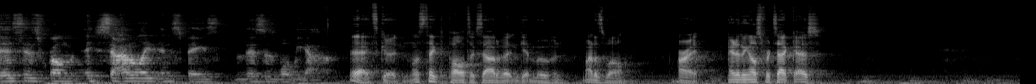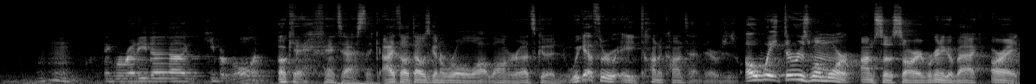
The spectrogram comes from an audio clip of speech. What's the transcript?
This is from a satellite in space. This is what we have. Yeah, it's good. Let's take the politics out of it and get moving. Might as well. All right. Anything else for tech, guys? I think we're ready to uh, keep it rolling. Okay, fantastic. I thought that was going to roll a lot longer. That's good. We got through a ton of content there, which is. Oh wait, there is one more. I'm so sorry. We're going to go back. All right.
